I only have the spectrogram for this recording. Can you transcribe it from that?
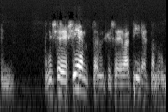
en, ese desierto en el que se debatía un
